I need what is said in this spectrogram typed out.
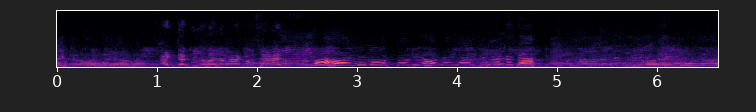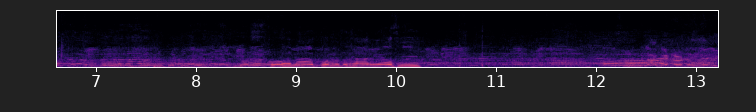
ਇੱਧਰ ਦੀ ਹੋਇਆ ਲਗਾ ਕੁਛ ਆਹੋ ਕੀ ਕੋ ਕੋ ਹੋ ਨਹੀਂ ਕਿਹਨੇ ਕਿਤਾ ਸੋ ਹਾਲਾਤ ਤੁਹਾਨੂੰ ਦਿਖਾ ਰਹੇ ਹਾਂ ਅਸੀਂ। ਲਾਗੇ ਡੋਡੋ ਹੋ ਗਈ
